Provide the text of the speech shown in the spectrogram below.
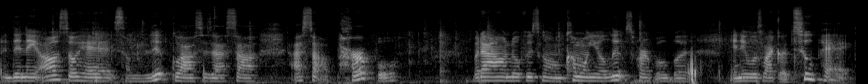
And then they also had some lip glosses I saw. I saw purple, but I don't know if it's gonna come on your lips purple, but, and it was like a two pack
